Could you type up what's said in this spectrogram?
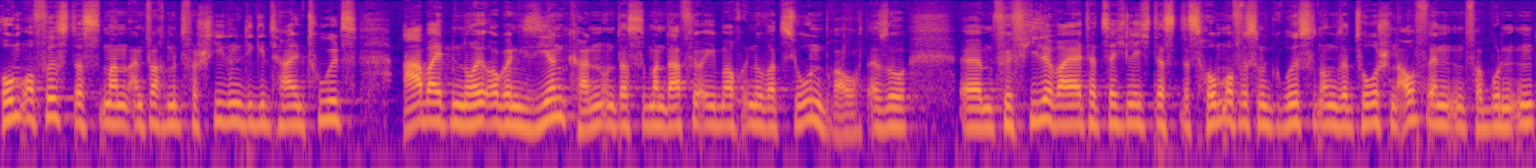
Homeoffice, dass man einfach mit verschiedenen digitalen Tools Arbeiten neu organisieren kann und dass man dafür eben auch Innovationen braucht. Also ähm, für viele war ja tatsächlich das, das Homeoffice mit größeren organisatorischen Aufwänden verbunden,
